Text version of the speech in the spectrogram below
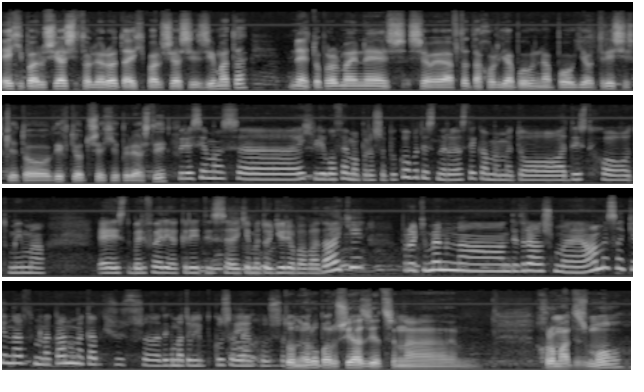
έχει παρουσιάσει θολερότητα, έχει παρουσιάσει ζήματα. Ναι, το πρόβλημα είναι σε αυτά τα χωριά που είναι από γεωτρήσεις και το δίκτυό τους έχει επηρεαστεί. Η υπηρεσία μας ε, έχει λίγο θέμα προσωπικό, οπότε συνεργαστήκαμε με το αντίστοιχο τμήμα ε, στην περιφέρεια Κρήτης ε, και με τον κύριο Παπαδάκη, προκειμένου να αντιδράσουμε άμεσα και να έρθουμε να κάνουμε κάποιους δειγματοληπτικούς ελέγχους. Το νερό παρουσιάζει έτσι ένα χρωματισμό,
